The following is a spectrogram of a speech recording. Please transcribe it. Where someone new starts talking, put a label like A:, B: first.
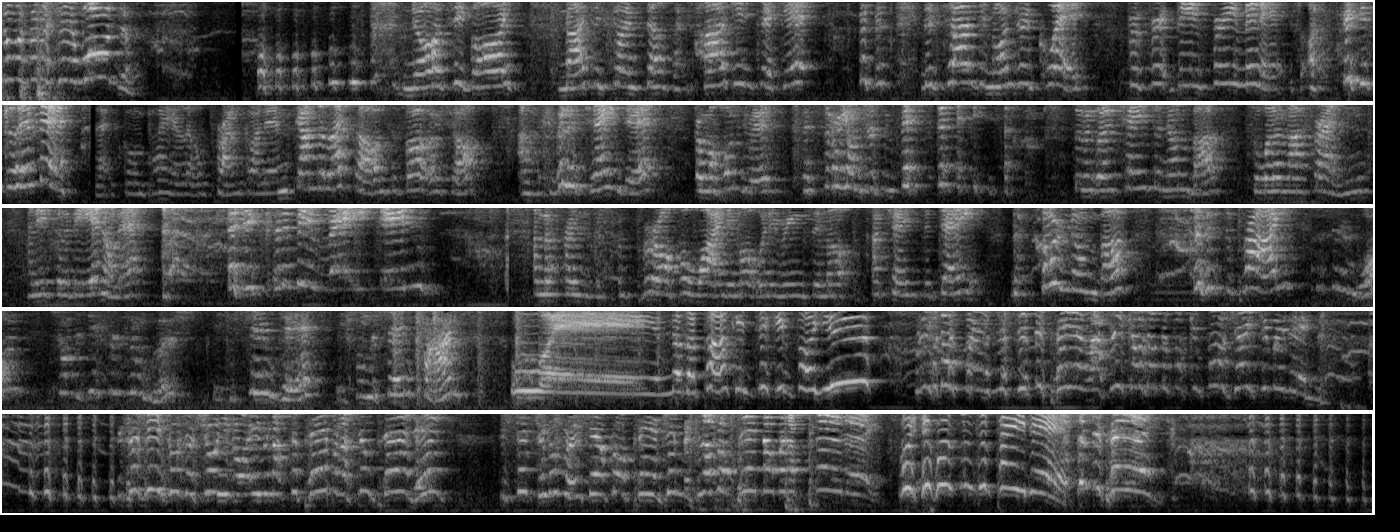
A: the same one.
B: Naughty boy. Marty's got himself a parking ticket. They've charged him 100 quid for being three minutes over his limit. Let's go and play a little prank on him. Scan the letter onto Photoshop and we're going to change it from 100 to 350. so we're going to change the number to one of my friends and he's going to be in on it. And he's to be raging. And my friend's to proper wind him up when he rings him up. I've changed the date, the phone number, the price.
A: It's the same one. It's got the different numbers. It's the same day. It's from the same time.
B: Way! Another parking ticket for you!
A: But it's not me. You seen me pay it last week. I was on the fucking phone shouting with him. Because these ones are sure you don't even have to pay, but I still paid it. They sent a number and say I've got to pay again because I've not paid now, but I've paid it.
B: Well, he wasn't have paid
A: You
B: it!
A: sent me pay it.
